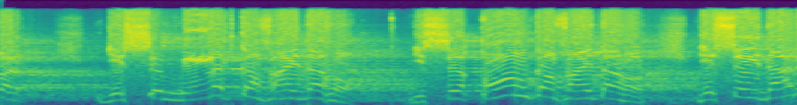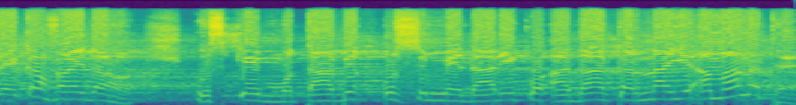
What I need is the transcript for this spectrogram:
پر جس سے ملت کا فائدہ ہو، جس سے قوم کا فائدہ ہو، جس سے ادارے کا فائدہ ہو، اس کے مطابق اس ذمہ داری کو ادا کرنا یہ امانت ہے۔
